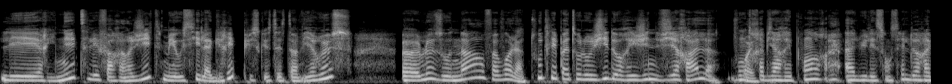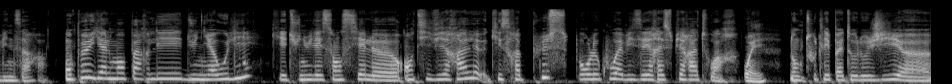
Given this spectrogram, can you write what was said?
les rhinites, les pharyngites, mais aussi la grippe puisque c'est un virus, euh, le zona, enfin voilà, toutes les pathologies d'origine virale vont très bien répondre à l'huile essentielle de Ravinzara. On peut également parler du niaouli, qui est une huile essentielle euh, antivirale qui sera plus pour le coup à visée respiratoire. Oui. Donc toutes les pathologies euh,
